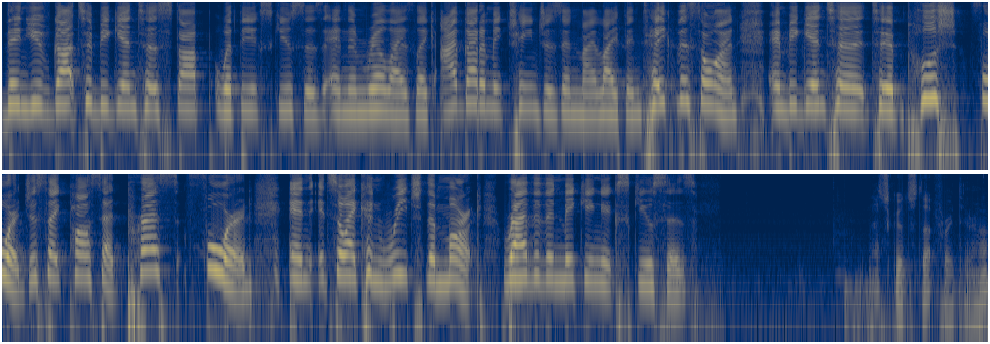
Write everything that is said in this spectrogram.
then you've got to begin to stop with the excuses and then realize like I've got to make changes in my life and take this on and begin to to push forward just like paul said press forward and it, so i can reach the mark rather than making excuses That's good stuff right there, huh?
